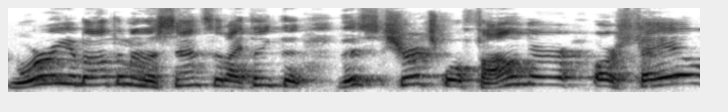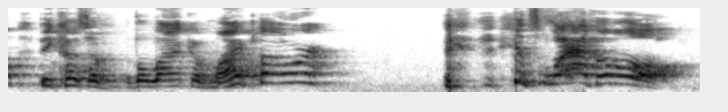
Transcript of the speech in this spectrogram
worry about them in the sense that I think that this church will founder or fail because of the lack of my power? it's laughable.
